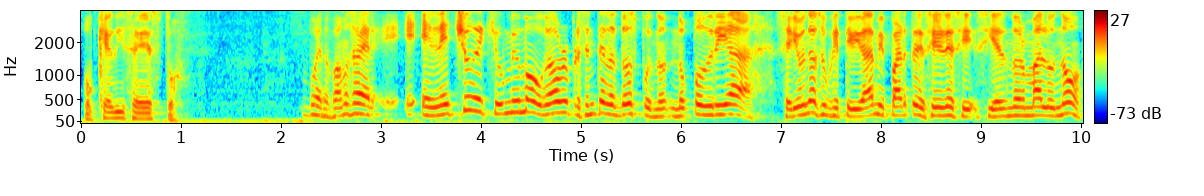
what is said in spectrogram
o qué dice esto? Bueno, vamos a ver, e, e, el hecho de que un mismo abogado represente a las dos, pues no, podría, sería una subjetividad de mi parte decirle si, si, es normal o no,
